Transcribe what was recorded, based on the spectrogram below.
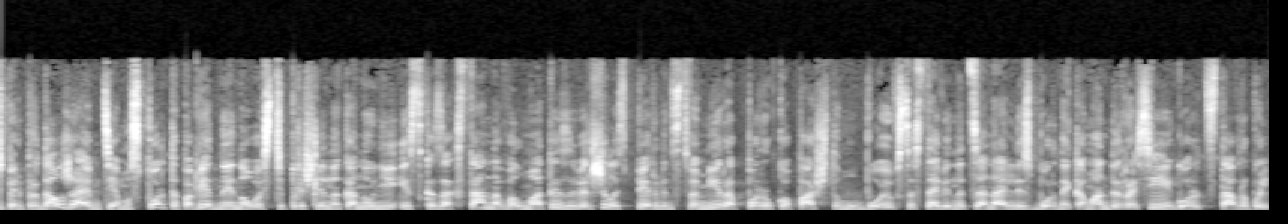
Теперь продолжаем тему спорта. Победные новости пришли накануне из Казахстана. В Алматы завершилось первенство мира по рукопашному бою. В составе национальной сборной команды России город Ставрополь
